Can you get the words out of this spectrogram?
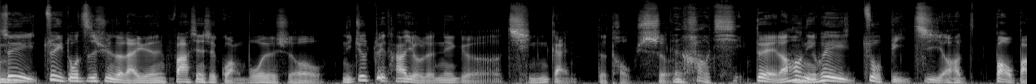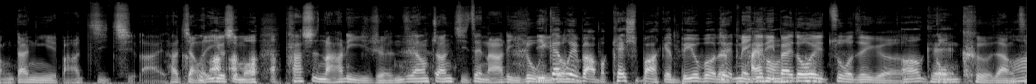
所以最多资讯的来源发现是广播的时候，你就对它有了那个情感的投射，很好奇，对，然后你会做笔记啊。报榜单你也把它记起来，他讲了一个什么？他是哪里人？这张专辑在哪里录？你该不都会把 Cashbox 跟 Billboard 对，每个礼拜都会做这个功课，这样子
